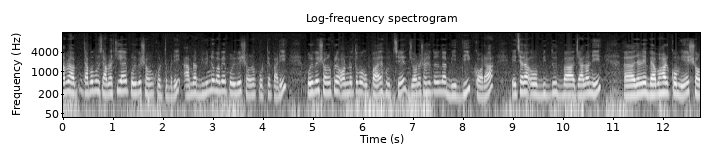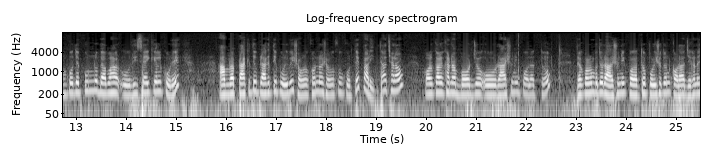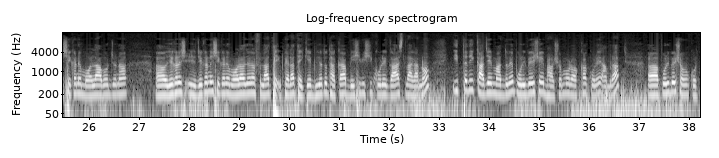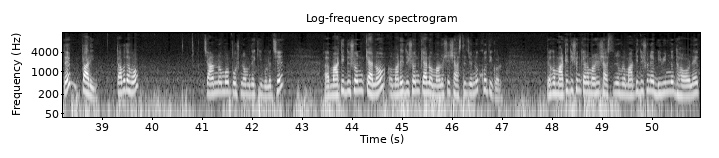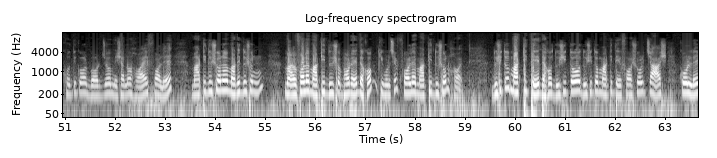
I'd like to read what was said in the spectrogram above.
আমরা তারপর বলছি, আমরা কীভাবে পরিবেশ সংরক্ষণ করতে পারি? আমরা বিভিন্নভাবে পরিবেশ সংরক্ষণ করতে পারি। পরিবেশ সংরক্ষণের অন্যতম উপায় হচ্ছে জনসচেতনতা বৃদ্ধি করা। এছাড়া ও বিদ্যুৎ বা জ্বালানি জ্বালানি ব্যবহার কমিয়ে সম্পদের পূর্ণ ব্যবহার ও রিসাইকেল করে আমরা প্রাকৃতিক প্রাকৃতিক পরিবেশ সংরক্ষণ সংরক্ষণ করতে পারি। তাছাড়াও কলকারখানা, বর্জ্য ও রাসায়নিক পদার্থ, দেখো কর্মপত্র রাসায়নিক পদার্থ পরিশোধন করা, যেখানে সেখানে ময়লা আবর্জনা যেখানে যেখানে সেখানে ময়লা আবর্জনা ফেলা ফেলা থেকে বিরত থাকা, বেশি বেশি করে গাছ লাগানো ইত্যাদি কাজের মাধ্যমে পরিবেশের ভারসাম্য রক্ষা করে আমরা পরিবেশ সংরক্ষণ করতে পারি। তারপর দেখো, চার নম্বর প্রশ্ন আমাদের কি বলেছে? মাটি দূষণ কেন, মাটি দূষণ কেন মানুষের স্বাস্থ্যের জন্য ক্ষতিকর? দেখো, মাটি দূষণ কেন মানুষের স্বাস্থ্যের জন্য মাটি দূষণে বিভিন্ন ধরনের ক্ষতিকর বর্জ্য মেশানো হয়, ফলে মাটি দূষণ মাটি দূষণ ফলে মাটি দূষণ, ফলে দেখো কি বলেছে, ফলে মাটি দূষণ হয়। দূষিত মাটিতে দেখো, দূষিত দূষিত মাটিতে ফসল চাষ করলে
